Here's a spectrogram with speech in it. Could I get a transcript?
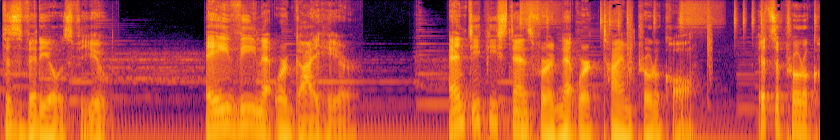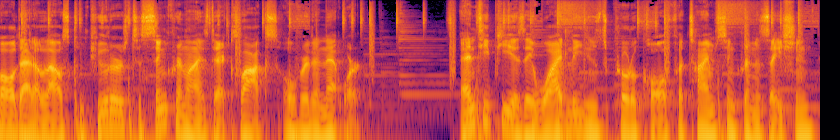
this video is for you. AV Network Guy here. NTP stands for a Network Time Protocol. It's a protocol that allows computers to synchronize their clocks over the network. NTP is a widely used protocol for time synchronization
